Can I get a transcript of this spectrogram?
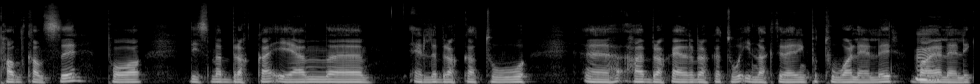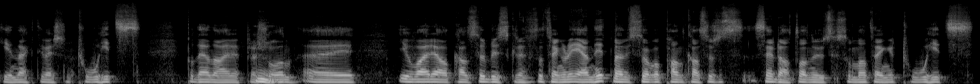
Pan-cancer på de som er BRCA1 eh, eller Brakka 2. eh, har Brakka 1 eller Brakka 2 inaktivering på to alleler. Mm. Biallelic inactivation, to hits på DNA-reparasjon. Mm. Eh, i ovarialkancer og brystkreft så trenger du én hit, men hvis du går pannkancer, så ser dataene ut som man trenger to hits.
